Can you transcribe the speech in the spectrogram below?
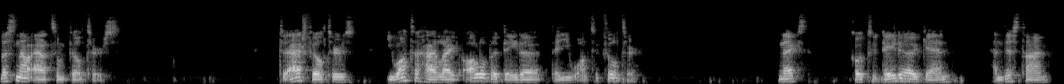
Let's now add some filters. To add filters, you want to highlight all of the data that you want to filter. Next, go to Data again, and this time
